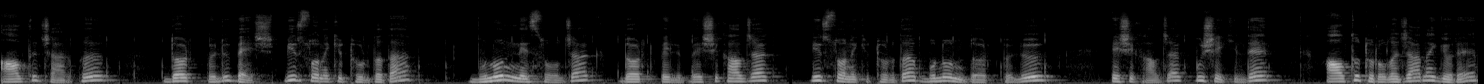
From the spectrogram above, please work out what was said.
6 çarpı 4 bölü 5. Bir sonraki turda da bunun nesi olacak? 4 bölü 5'i kalacak. Bir sonraki turda bunun 4 bölü 5'i kalacak. Bu şekilde 6 tur olacağına göre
